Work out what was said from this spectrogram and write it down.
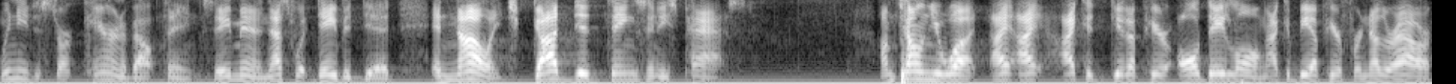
We need to start caring about things. Amen. That's what David did. And knowledge. God did things in his past. I'm telling you what, I, I, I could get up here all day long. I could be up here for another hour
